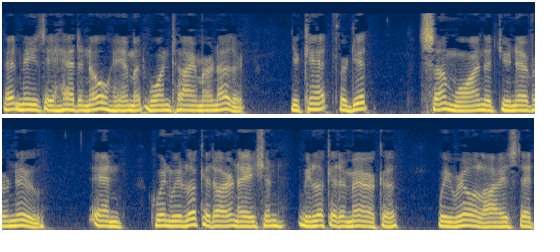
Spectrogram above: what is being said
that means they had to know Him at one time or another. You can't forget someone that you never knew. And when we look at our nation, we look at America, we realize that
